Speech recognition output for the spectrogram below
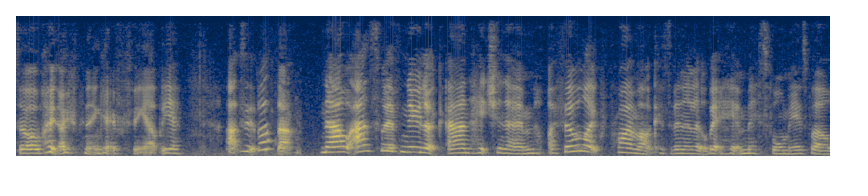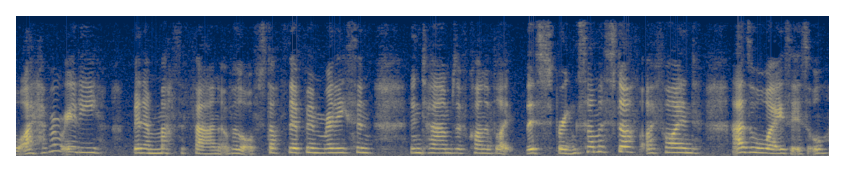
so I won't open it and get everything out but yeah absolutely love that. Now as with New Look and H&M I feel like Primark has been a little bit hit and miss for me as well. I haven't really been a massive fan of a lot of stuff they've been releasing in terms of kind of like this spring summer stuff. I find as always it's all,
